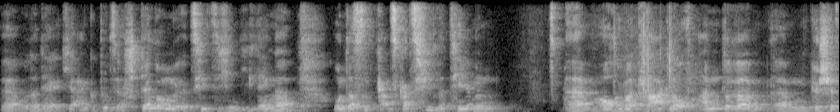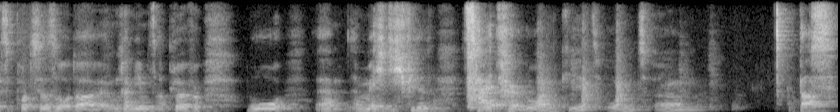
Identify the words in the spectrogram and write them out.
äh, oder der, die Angebotserstellung äh, zieht sich in die Länge. Und das sind ganz, ganz viele Themen, ähm, auch übertragen auf andere ähm, Geschäftsprozesse oder Unternehmensabläufe, wo ähm, mächtig viel Zeit verloren geht. Und ähm, das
